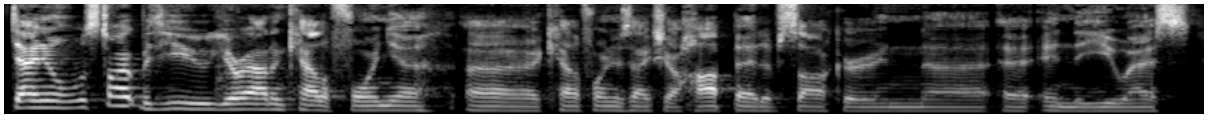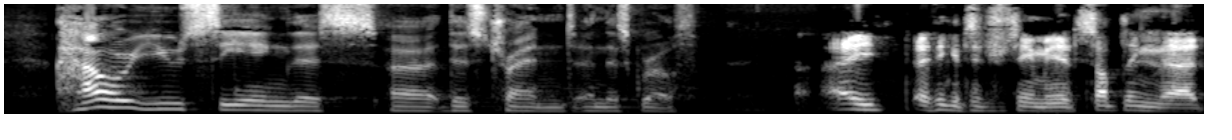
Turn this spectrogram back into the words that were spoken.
Daniel, we'll start with you. You're out in California. Uh, California is actually a hotbed of soccer in uh, uh in the U.S. How are you seeing this uh, this trend and this growth? I, I think it's interesting. I mean, it's something that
